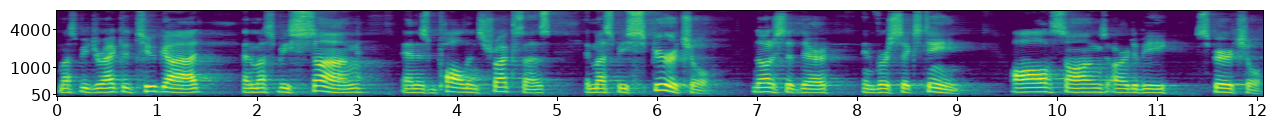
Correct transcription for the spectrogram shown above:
must be directed to God, and it must be sung. And as Paul instructs us, it must be spiritual. Notice it there in verse 16. All songs are to be spiritual.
